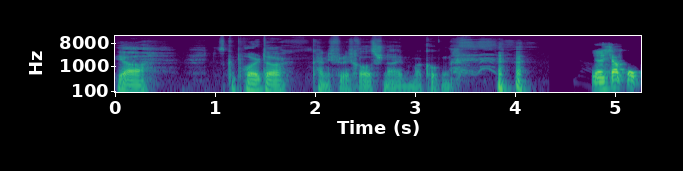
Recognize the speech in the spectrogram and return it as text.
Ja, das Gepolter kann ich vielleicht rausschneiden. Mal gucken. Ja, ich habe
